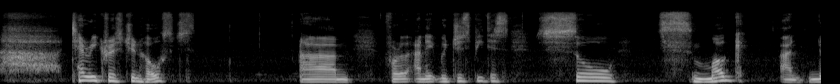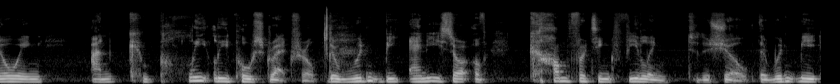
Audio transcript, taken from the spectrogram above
Terry Christian hosts. Um, for and it would just be this so smug and knowing and completely post retro. There wouldn't be any sort of comforting feeling to the show. There wouldn't be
